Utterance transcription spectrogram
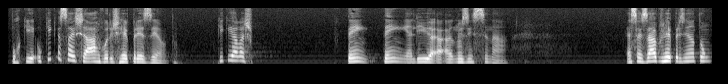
porque o que, que essas árvores representam? O que, que elas têm, têm ali a, a nos ensinar? Essas árvores representam,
